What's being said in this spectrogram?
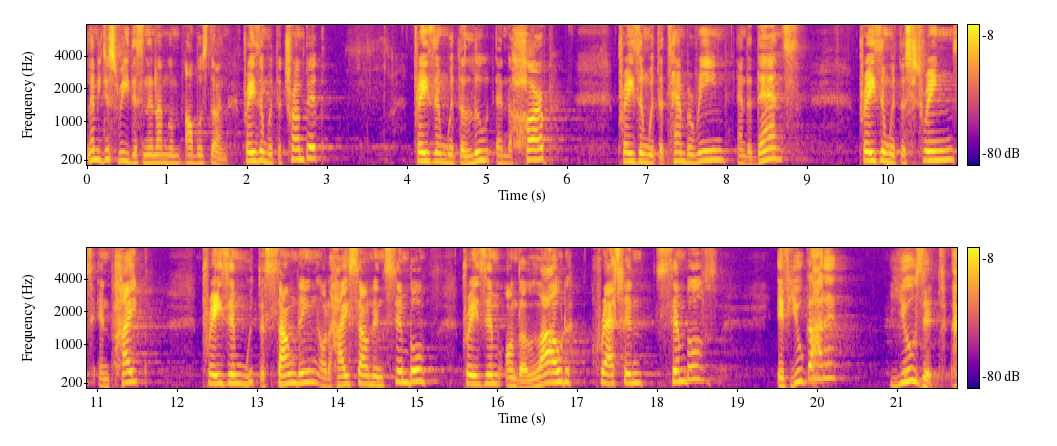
let me just read this and then I'm almost done. Praise Him with the trumpet, praise Him with the lute and the harp, praise Him with the tambourine and the dance, praise Him with the strings and pipe, praise Him with the sounding or the high sounding cymbal, praise Him on the loud crashing cymbals. If you got it, use it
